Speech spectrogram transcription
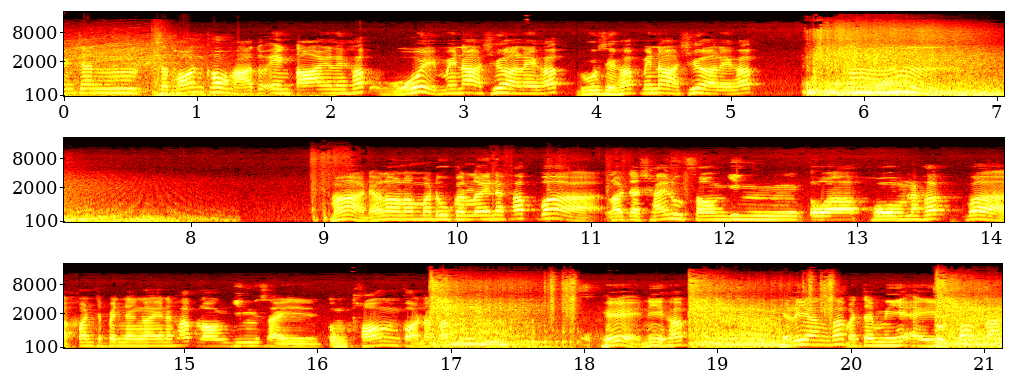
งจนสะท้อนเข้าหาตัวเองตายเลยครับ โอ้ยไม่น่าเชื่อเลยครับ ดูสิครับไม่น่าเชื่อเลยครับมาเดี๋ยวเราเรามาดูกันเลยนะครับ ว่าเราจะใช้ลูกซองยิงตัวโพมนะครับ ว่ามันจะเป็นยังไงนะครับ ลองยิงใส่ตรงท้องก่อนนะครับ เคนี่ครับ เห็นหรือยังครับ มันจะมีไอ้จุดป้องกัน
